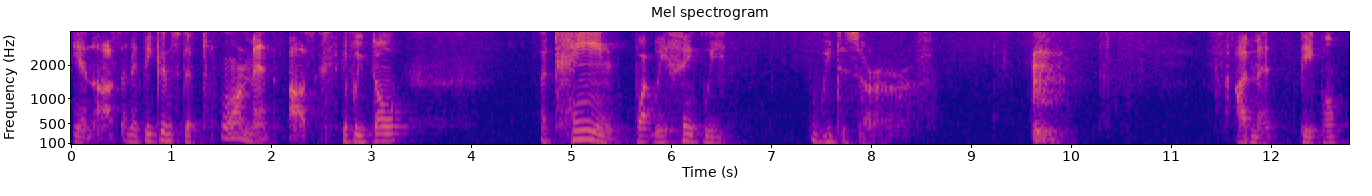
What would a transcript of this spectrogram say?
in us and it begins to torment us if we don't attain what we think we we deserve. I've met people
